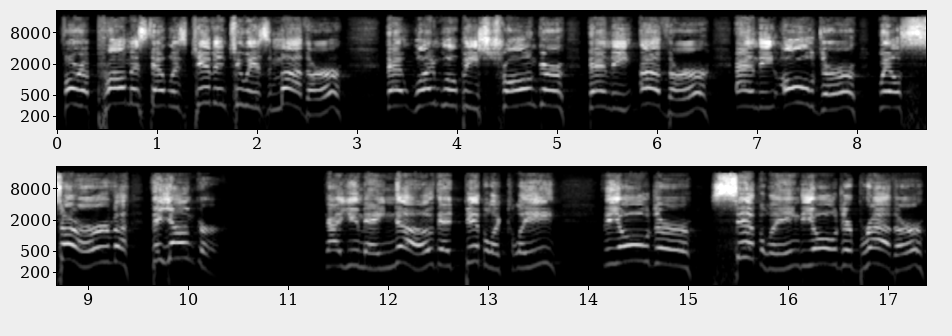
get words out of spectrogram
for a promise that was given to his mother that one will be stronger than the other and the older will serve the younger. Now, you may know that biblically, the older sibling, the older brother,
